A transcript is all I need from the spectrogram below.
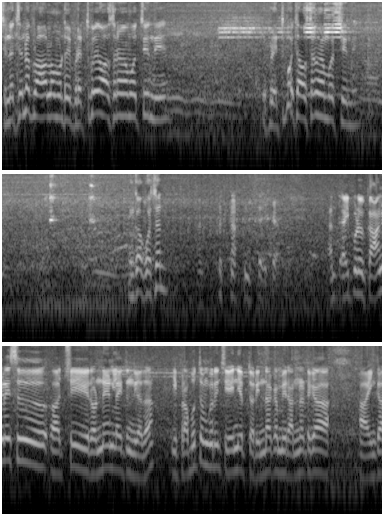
చిన్న చిన్న ప్రాబ్లం ఉంటుంది ఇప్పుడు ఎత్తుపోయే అవసరం ఏమొచ్చింది? ఇప్పుడు ఎత్తిపోతే అవసరం ఏమొచ్చింది? ఇంకా క్వశ్చన్? అంతే ఇప్పుడు కాంగ్రెస్ వచ్చి రెండేళ్ళు అవుతుంది కదా. ఈ ప్రభుత్వం గురించి ఏం చెప్తారు? ఇందాక మీరు అన్నట్టుగా ఇంకా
